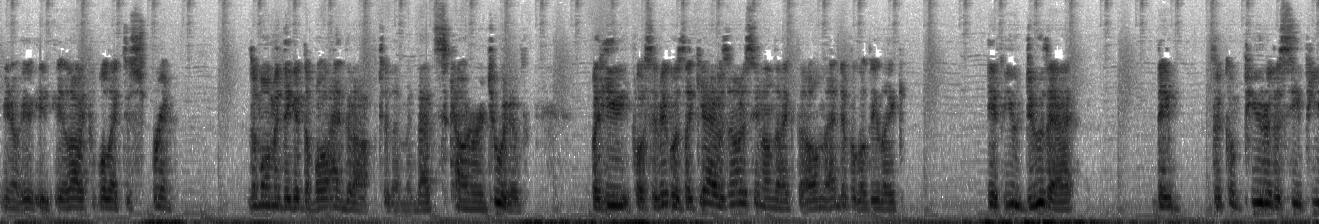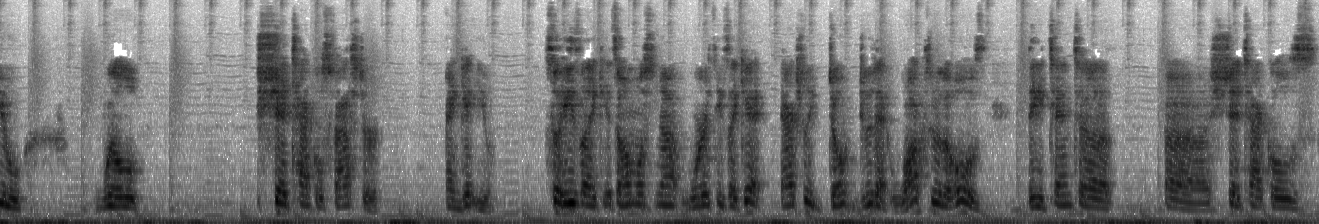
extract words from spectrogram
you know, it, it, a lot of people like to sprint the moment they get the ball handed off to them, and that's counterintuitive. But he video was like, yeah, I was noticing on like the Madden difficulty, like if you do that, they the computer, the CPU, will shed tackles faster and get you. So he's like, it's almost not worth. He's like, yeah, actually, don't do that. Walk through the holes. They tend to uh, shed tackles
